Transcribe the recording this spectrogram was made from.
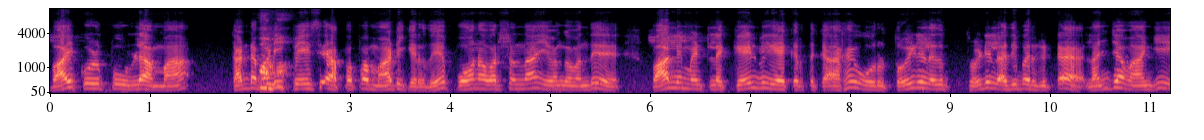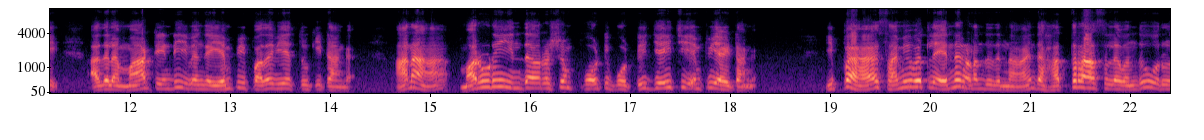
வாய்க்கொழுப்பு உள்ள அம்மா. கண்டபடி. பேசி அப்பப்ப மாட்டிக்கிறது. போன வருஷம் தான் இவங்க வந்து பார்லிமெண்ட்ல கேள்வி கேட்கறதுக்காக ஒரு தொழில் தொழில் அதிபர்கிட்ட லஞ்சம் வாங்கி அதுல மாட்டிண்டு இவங்க எம்பி பதவியை தூக்கிட்டாங்க. ஆனா மறுபடியும் இந்த வருஷம் போட்டி போட்டு ஜெயிச்சு எம்பி ஆயிட்டாங்க. இப்ப சமீபத்துல என்ன நடந்ததுன்னா இந்த ஹத்ராஸ்ல வந்து ஒரு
